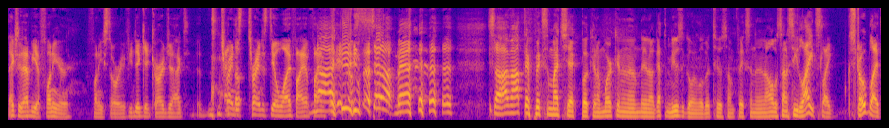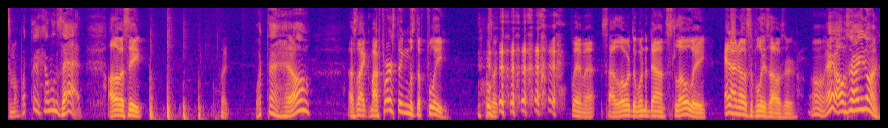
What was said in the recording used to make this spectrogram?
Actually, that'd be a funnier, funny story if you did get carjacked, trying to trying to steal Wi-Fi at Nah, five. a.m. shut up, man. so I'm out there fixing my checkbook, and I'm working, and I'm, you know, got the music going a little bit too. So I'm fixing, it, and all of a sudden I see lights, like strobe lights. I'm like, what the hell is that? All of a sudden, like, what the hell? I was like, my first thing was to flee. I was like, wait a minute. So I lowered the window down slowly, and I noticed a police officer. Oh, hey, officer, how you doing?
